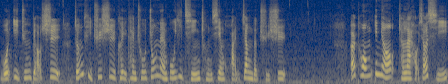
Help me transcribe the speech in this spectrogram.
罗义军表示，整体趋势可以看出中南部疫情呈现缓降的趋势。儿童疫苗传来好消息，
